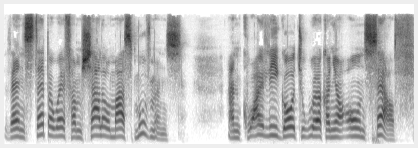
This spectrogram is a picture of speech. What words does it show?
then step away from shallow mass movements." And quietly go to work on your own self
